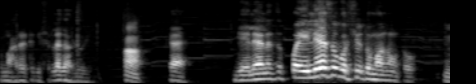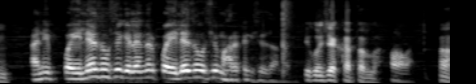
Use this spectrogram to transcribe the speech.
महाराष्ट्र केसरीला हा. घालूया काय गेल्यानंतर पहिल्याच वर्षी तुम्हाला हम्म. आणि पहिल्याच वर्षी गेल्यानंतर पहिल्याच वर्षी महाराष्ट्र केसरी झाला एकोणीशे एकाहत्तरला हा.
